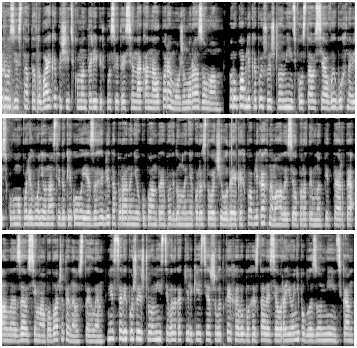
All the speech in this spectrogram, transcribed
Друзі, ставте вподобайки, пишіть коментарі, підписуйтеся на канал. Переможемо разом. Рупабліки пишуть, що у мінську стався вибух на військовому полігоні, унаслідок якого є загиблі та поранені окупанти. Повідомлення користувачів у деяких пабліках намагалися оперативно підтерти, але за всіма побачити не встигли. Місцеві пишуть, що у місті велика кількість швидких вибухи сталися в районі поблизу мінська.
